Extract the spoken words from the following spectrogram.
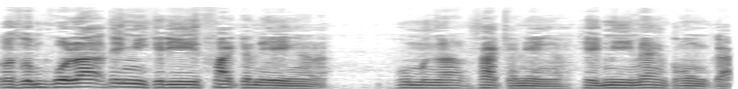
ก็สมควรละที่มีคดีฟัดกันเองอะนะพวกมึงก็ซัดกันเองอะเคมีแม่งตรงกัน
